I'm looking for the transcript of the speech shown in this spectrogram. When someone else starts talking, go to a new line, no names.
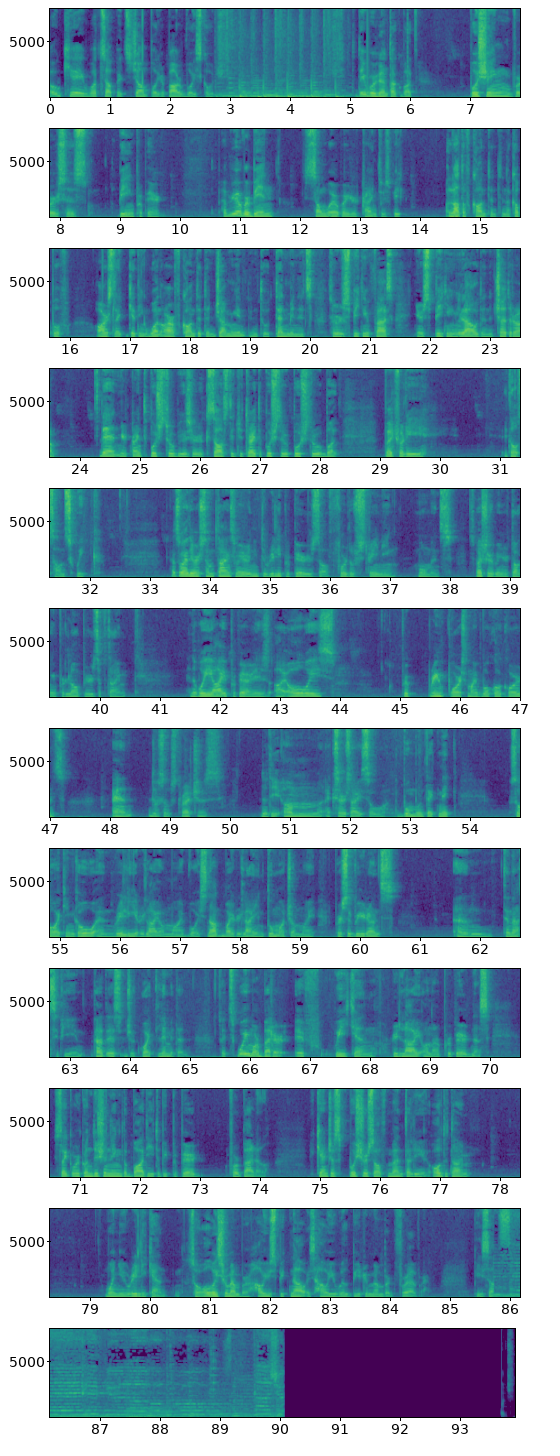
Okay, what's up? It's John Paul, your Power Voice Coach. Today we're going to talk about pushing versus being prepared. Have you ever been somewhere where you're trying to speak a lot of content in a couple of hours, like getting one hour of content and jamming it into 10 minutes? So you're speaking fast, you're speaking loud, and etc. Then you're trying to push through because you're exhausted. You try to push through, push through, but eventually it all sounds weak. That's why there are some times where you need to really prepare yourself for those training moments, especially when you're talking for long periods of time. And the way I prepare is I always pre- reinforce my vocal cords and do some stretches, do the um exercise, or the boom boom technique, so I can go and really rely on my voice, not by relying too much on my perseverance Um, and tenacity that is quite limited. So it's way more better if we can rely on our preparedness. It's like we're conditioning the body to be prepared for battle. You can't just push yourself mentally all the time when you really can't. So always remember how you speak now is how you will be remembered forever. Peace out coach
